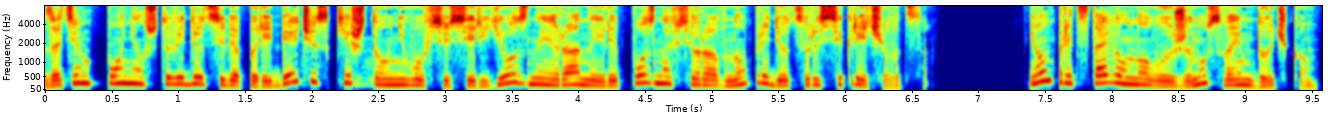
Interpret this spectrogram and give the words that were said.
Затем понял, что ведет себя по-ребячески, что у него все серьезно и рано или поздно все равно придется рассекречиваться. И он представил новую жену своим дочкам.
